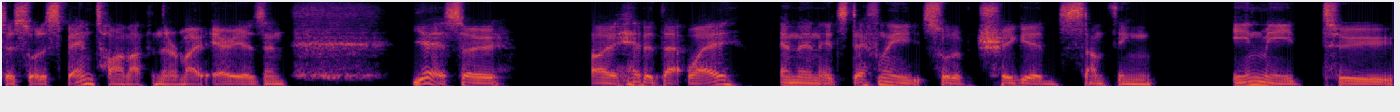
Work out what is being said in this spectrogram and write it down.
to sort of spend time up in the remote areas. And yeah, so I headed that way and then it's definitely sort of triggered something in me to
